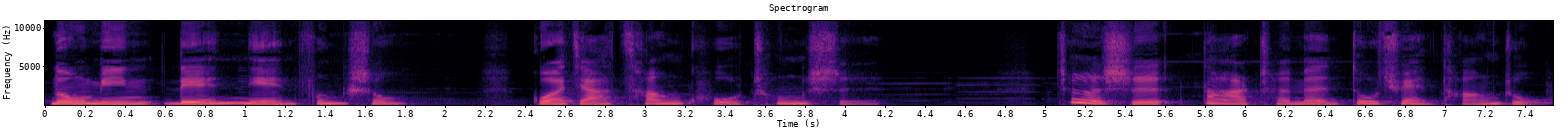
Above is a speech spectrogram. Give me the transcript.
农民连年丰收，国家仓库充实。这时，大臣们都劝堂主：“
